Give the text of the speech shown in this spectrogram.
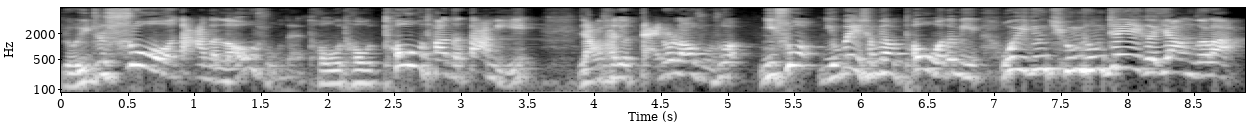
有一只硕大的老鼠在偷偷偷他的大米。然后他就逮住老鼠说：“你说你为什么要偷我的米？我已经穷成这个样子了，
